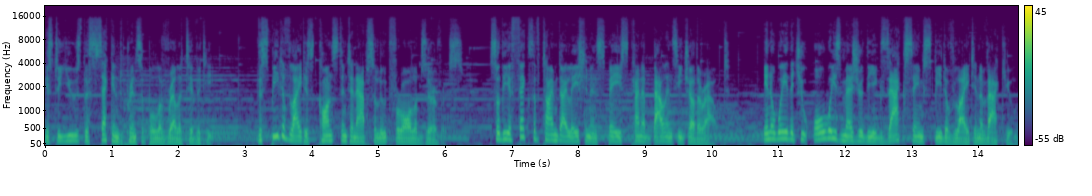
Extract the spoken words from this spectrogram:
is to use the second principle of relativity. The speed of light is constant and absolute for all observers. So the effects of time dilation and space kind of balance each other out. In a way that you always measure the exact same speed of light in a vacuum,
